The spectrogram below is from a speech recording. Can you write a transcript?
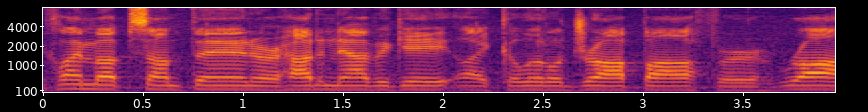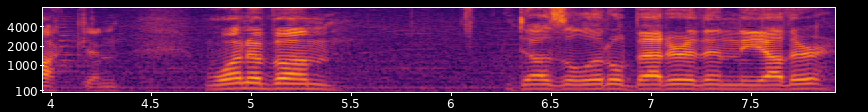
climb up something or how to navigate like a little drop off or rock. And one of them does a little better than the other,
